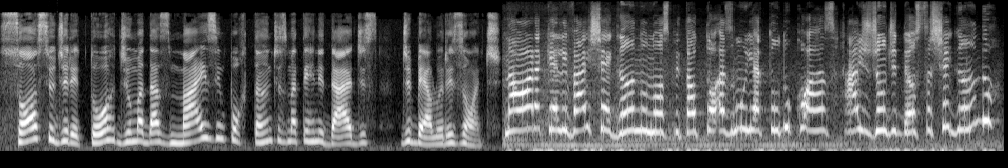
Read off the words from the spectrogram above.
sócio-diretor de uma das mais importantes maternidades de Belo Horizonte. Na hora que ele vai chegando no hospital, as mulheres tudo correm. Ai, João de Deus está chegando.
